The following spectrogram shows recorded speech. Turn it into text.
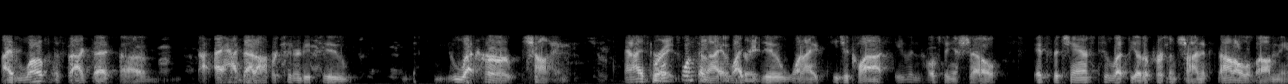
I love the fact that uh, I had that opportunity to let her shine. And I, Right. it's one thing I That's like great. to do when I teach a class, even hosting a show. It's the chance to let the other person shine. It's not all about me.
